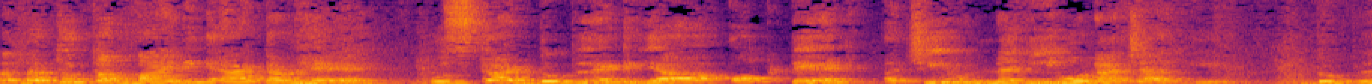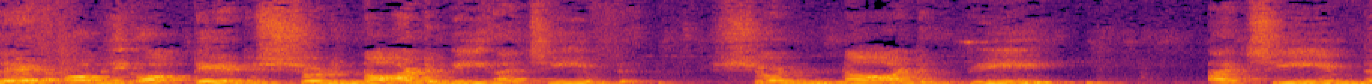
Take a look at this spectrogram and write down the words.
मतलब जो कंबाइनिंग एटम है, उसका डुप्लेट या ऑक्टेट अचीव नहीं होना चाहिए। Duplet oblique octet should not be achieved should not be achieved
